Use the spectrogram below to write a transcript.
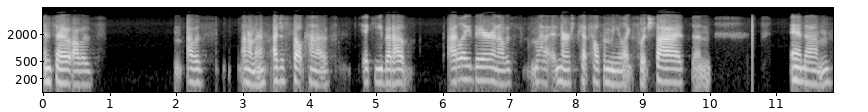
And so i was i was i don't know i just felt kind of icky but i i laid there and i was my nurse kept helping me like switch sides and and um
